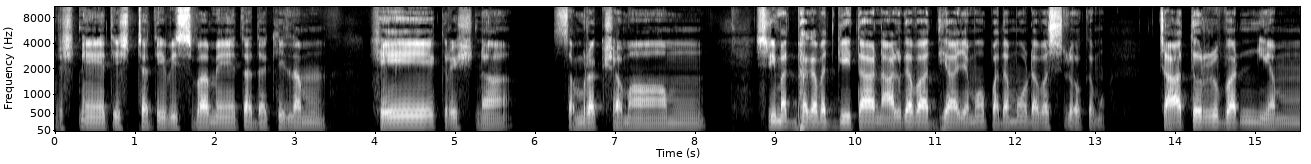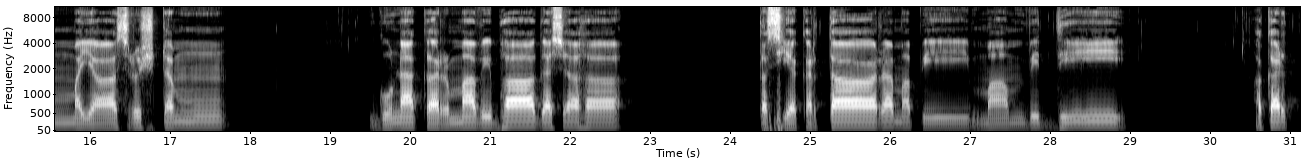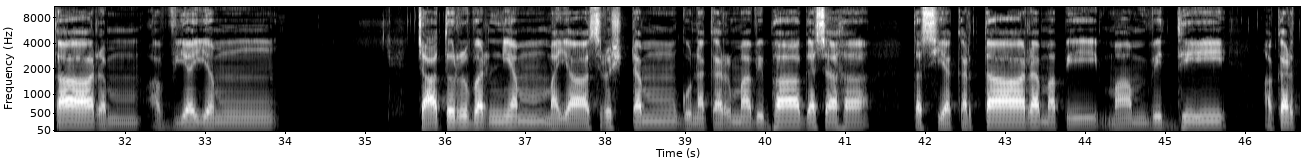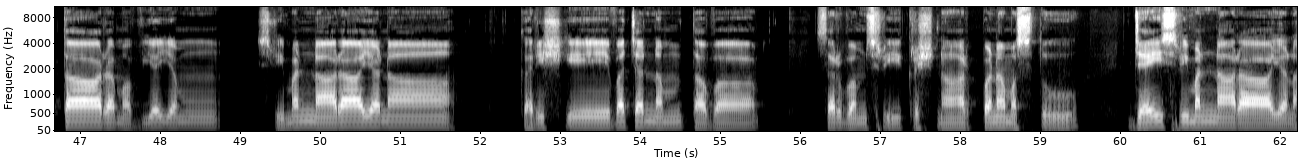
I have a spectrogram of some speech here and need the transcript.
దాసోऽస్మ్యహం కృష్ణే తిష్టతి విశ్వమేతదఖిలం. హే కృష్ణ సంరక్షమాం శ్రీమద్భగవద్గీత నాల్గవ అధ్యాయము పదమూడవ శ్లోకము. చాతుర్వర్ణ్యం మయా సృష్టం. గుణకర్మ విభాగశ. తస్య కర్తారమపి మాం విద్ధి. అకర్తారం అవ్యయం చాతుర్వర్ణ్యం మయా సృష్టం గుణకర్మ విభాగశ తస్య కర్తారమపి మాం విద్ధి అకర్తారమవ్యయం శ్రీమన్నారాయణ కరిష్యే వచనం తవ సర్వం శ్రీకృష్ణార్పణమస్తు జై శ్రీమన్నారాయణ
